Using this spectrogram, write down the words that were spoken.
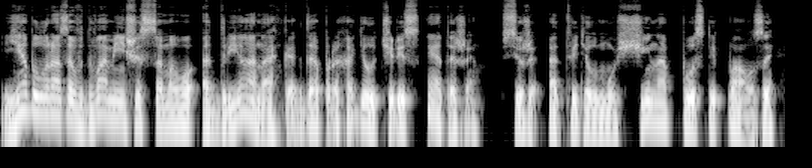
«Я был раза в два меньше самого Адриана, когда проходил через это же», все же ответил мужчина после паузы –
